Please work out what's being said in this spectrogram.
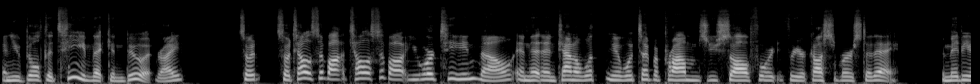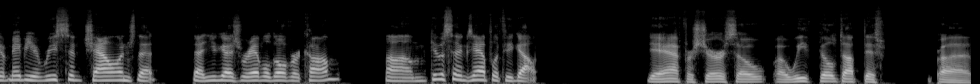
and you built a team that can do it, right? So, so tell us about tell us about your team now, and and kind of what you know what type of problems you solve for for your customers today, and maybe maybe a recent challenge that that you guys were able to overcome. Um, give us an example if you got. Yeah, for sure. So uh, we've built up this uh,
